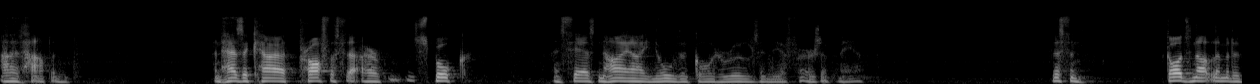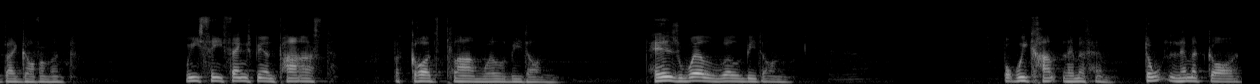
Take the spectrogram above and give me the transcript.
And it happened. And Hezekiah prophesied or spoke and says, Now I know that God rules in the affairs of men. Listen, God's not limited by government. We see things being passed, but God's plan will be done. His will will be done. But we can't limit Him. Don't limit God.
